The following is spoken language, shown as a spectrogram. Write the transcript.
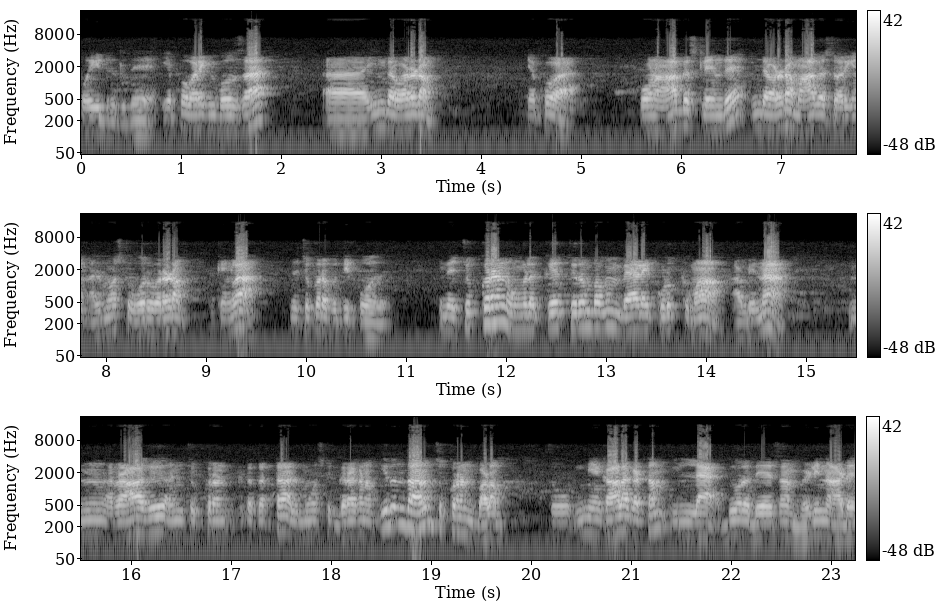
போயிட்டு இருக்குது. எப்போ வரைக்கும் போகுது சார் இந்த வருடம். எப்போ? போன ஆகஸ்ட்லேருந்து இந்த வருடம் ஆகஸ்ட் வரைக்கும் ஆல்மோஸ்ட் ஒரு வருடம் ஓகேங்களா? இந்த சுக்கிர புத்தி போகுது. இந்த சுக்கரன் உங்களுக்கு திரும்பவும் வேலை கொடுக்குமா? அப்படின்னா ராகு அண்ட் சுக்கிரன் கிட்டத்தட்ட ஆல்மோஸ்ட் கிரகணம். இருந்தாலும் சுக்கரன் பலம். ஸோ இன்றைய காலகட்டம் இல்லை. தூர தேசம் வெளிநாடு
